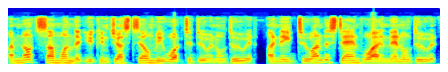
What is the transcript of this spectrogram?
I'm not someone that you can just tell me what to do and I'll do it, I need to understand why and then I'll do it.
